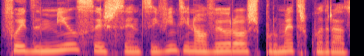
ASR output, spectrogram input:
foi de 1.629 euros por metro quadrado.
